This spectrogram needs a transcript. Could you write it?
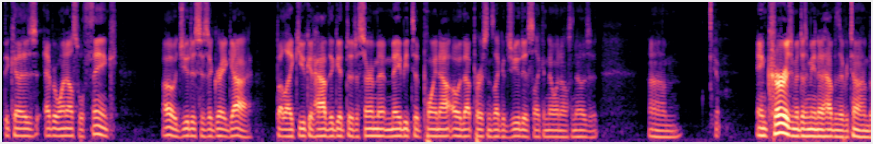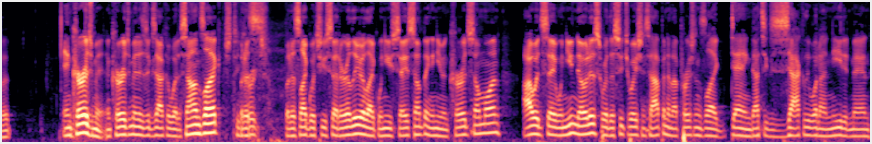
because everyone else will think, oh, Judas is a great guy. But like you could have the gift of discernment, maybe to point out, oh, that person's like a Judas, like no one else knows it. Um, Yep. Encouragement doesn't mean it happens every time, but encouragement. Encouragement is exactly what it sounds like. But it's but it's like what you said earlier. Like when you say something and you encourage someone, I would say when you notice where the situations happen and that person's like, "Dang, that's exactly what I needed, man,"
